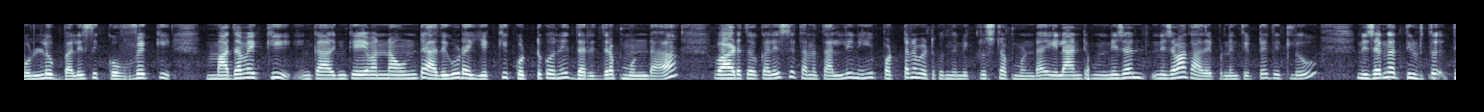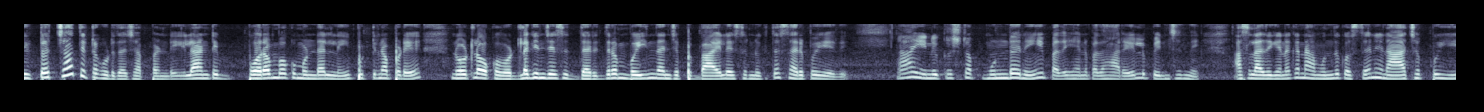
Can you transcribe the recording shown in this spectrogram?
ఒళ్ళు బలిసి కొవ్వెక్కి మదమెక్కి ఇంకా ఇంకేమన్నా ఉంటే అది కూడా ఎక్కి కొట్టుకొని దరిద్రపు ముండ వాడితో కలిసి తన తల్లిని పట్టన పెట్టుకుంది నికృష్టపు ముండ. ఇలాంటి నిజం నిజమా కాదు? ఇప్పుడు నేను తిట్టే తిట్లు నిజంగా తిడుతూ తిట్టొచ్చా తిట్టకూడదా చెప్పండి? ఇలాంటి పొరంబోకు ముండల్ని పుట్టినప్పుడే నోట్లో ఒక వడ్ల గింజేసి దరిద్రం పోయిందని చెప్పి బాయిలేసి నొక్కితే సరిపోయేది. ఈ నికృష్ట ముండని పదిహేను పదహారేళ్ళు పెంచింది. అసలు అది గనక నా ముందుకు వస్తే నేను ఆ చెప్పు ఈ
